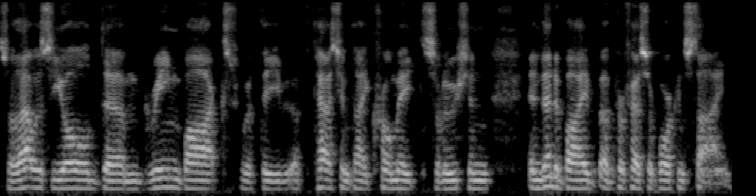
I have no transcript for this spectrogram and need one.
So that was the old um, green box with the uh, potassium dichromate solution invented by uh, Professor Borkenstein.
